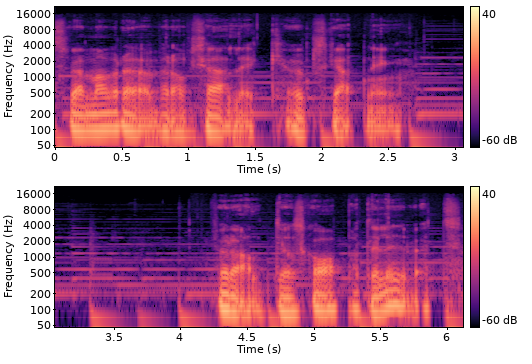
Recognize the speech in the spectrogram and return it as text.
svämmar över av kärlek och uppskattning för allt jag skapat i livet.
